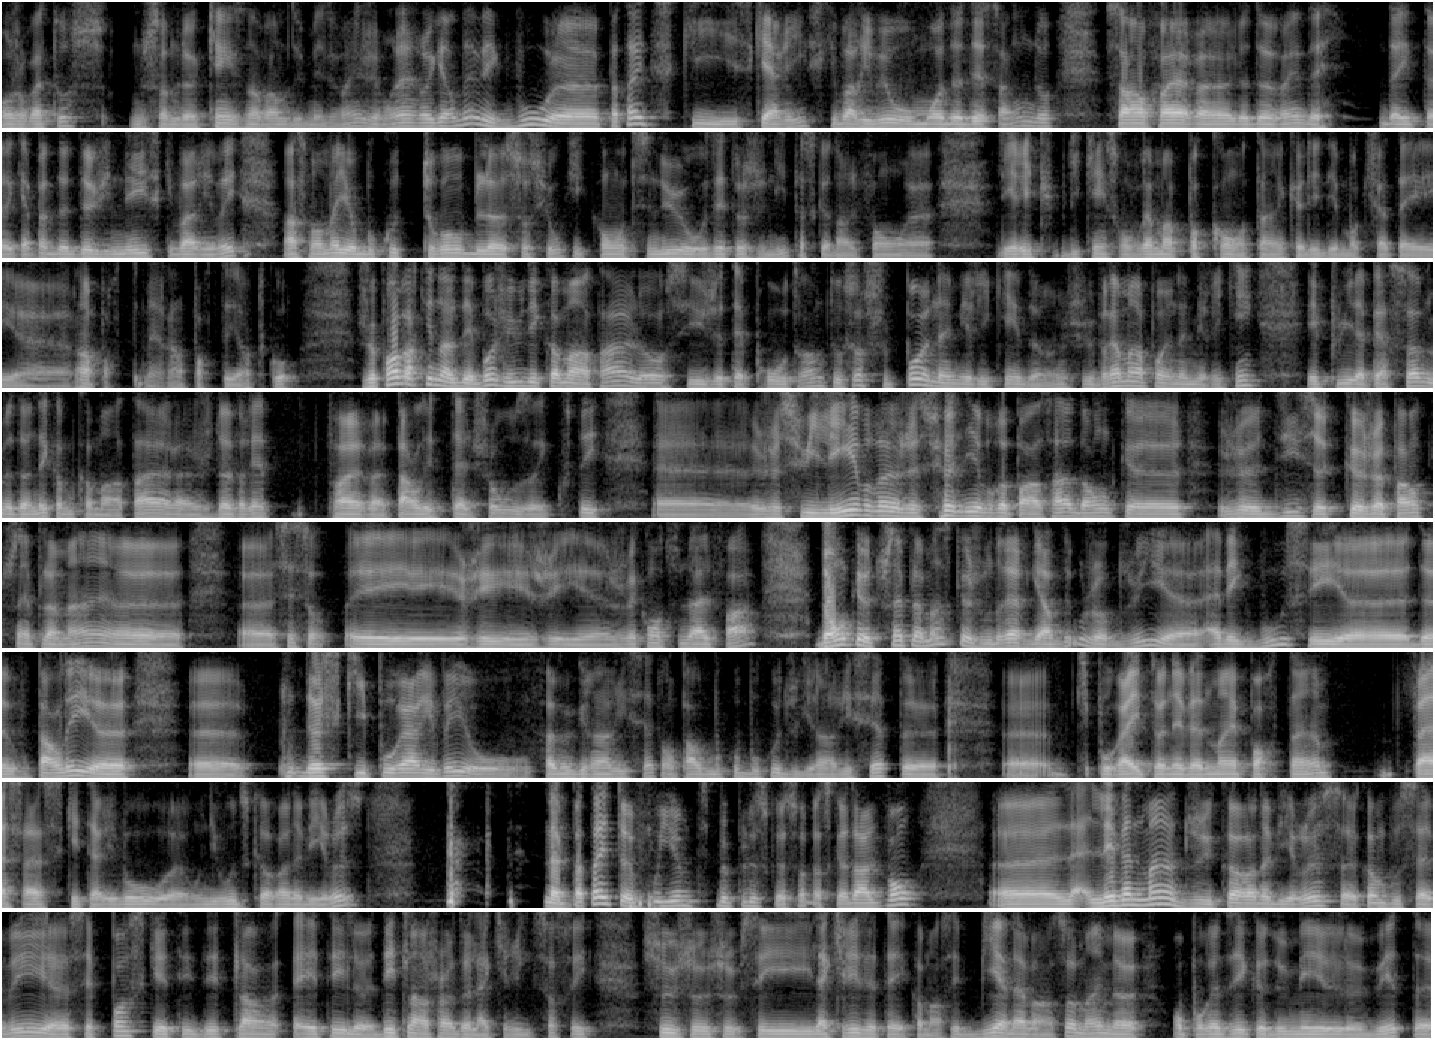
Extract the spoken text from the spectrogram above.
Bonjour à tous, nous sommes le 15 novembre 2020. J'aimerais regarder avec vous euh, peut-être ce qui, ce qui arrive, ce qui va arriver au mois de décembre, sans faire euh, le devin des, d'être capable de deviner ce qui va arriver. En ce moment, il y a beaucoup de troubles sociaux qui continuent aux États-Unis parce que, dans le fond, euh, les républicains sont vraiment pas contents que les démocrates aient euh, remporté, mais remporté en tout cas. Je ne vais pas embarquer dans le débat, j'ai eu des commentaires, là, si j'étais pro-Trump, tout ça. Je suis pas un Américain d'un, je suis vraiment pas un Américain. Et puis, la personne me donnait comme commentaire, euh, je devrais euh, parler de telle chose. Écoutez, euh, je suis libre, je suis un libre penseur, donc euh, je dis ce que je pense tout simplement. c'est ça. Et j'ai, je vais continuer à le faire. Donc, tout simplement, ce que je voudrais regarder aujourd'hui avec vous, c'est de vous parler de ce qui pourrait arriver au fameux Grand Reset. On parle beaucoup, beaucoup du Grand Reset, qui pourrait être un événement important face à ce qui est arrivé au niveau du coronavirus peut-être fouiller un petit peu plus que ça, parce que dans le fond, euh, l'événement du coronavirus, euh, comme vous savez, euh, c'est pas ce qui a été, été, le déclencheur de la crise. Ça, c'est la crise était commencée bien avant ça. Même, on pourrait dire que 2008,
